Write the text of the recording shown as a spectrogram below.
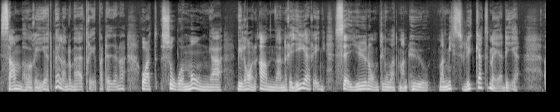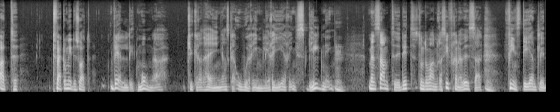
samhörighet mellan de här tre partierna. Och att så många vill ha en annan regering säger ju någonting om att man, hur man misslyckats med det. Att tvärtom är det så att väldigt många tycker att det här är en ganska orimlig regeringsbildning. Mm. Men samtidigt, som de andra siffrorna visar, mm. finns det egentligen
